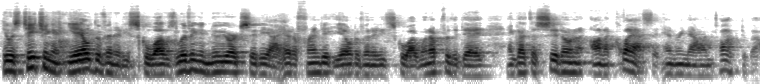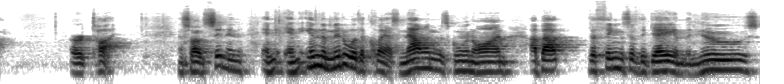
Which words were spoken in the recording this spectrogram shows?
He was teaching at Yale Divinity School. I was living in New York City. I had a friend at Yale Divinity School. I went up for the day and got to sit on on a class that Henri Nouwen talked about or taught. And so I was sitting in, and, and in the middle of the class, Nouwen was going on about the things of the day and the news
